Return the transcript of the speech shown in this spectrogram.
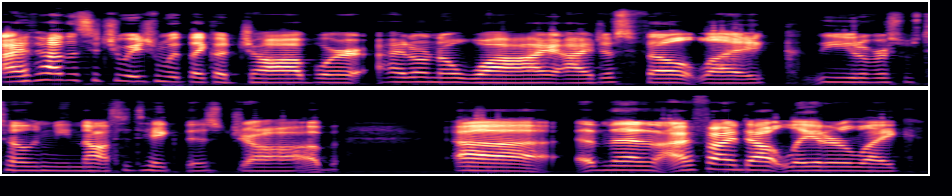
I've had the situation with like a job where I don't know why I just felt like the universe was telling me not to take this job. Uh, and then I find out later like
